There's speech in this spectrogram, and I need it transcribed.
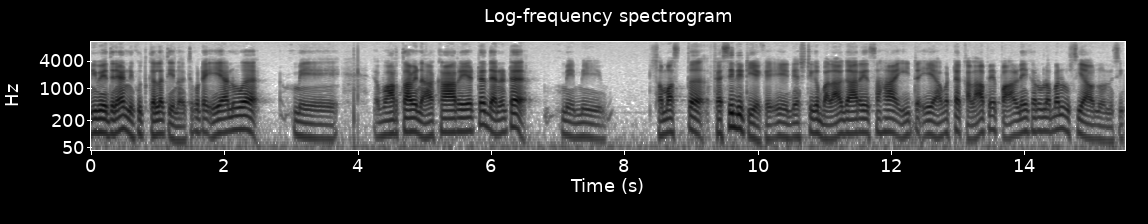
නිවේදනයක් නිකුත් කරලා තියෙනවා. එතකොට ඒ අනුව මේ වාර්තා වෙන ආකාරයට දැනට මේ මේ සමස්ත ෆැසිලිටිය එක ඒ න්‍යෂ්ටික බලාගාරය සහ ඊට ඒ අවට කලාපය පාලනය කරු ලබන රුසියාව නොනසි.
